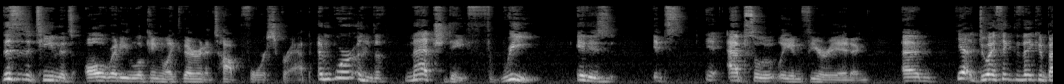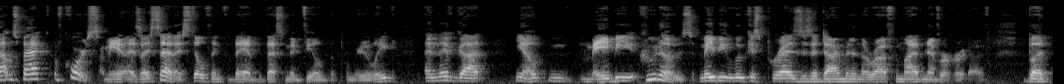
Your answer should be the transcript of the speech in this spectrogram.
this is a team that's already looking like they're in a top four scrap, and we're in the match day three. It is, it's absolutely infuriating. And yeah, do I think that they could bounce back? Of course. I mean, as I said, I still think that they have the best midfield in the Premier League, and they've got, you know, maybe who knows? Maybe Lucas Perez is a diamond in the rough whom I've never heard of. But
